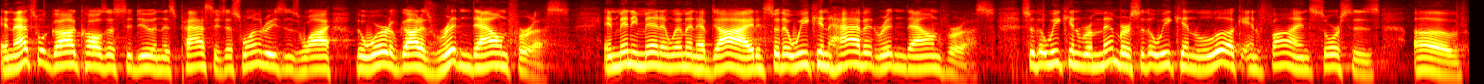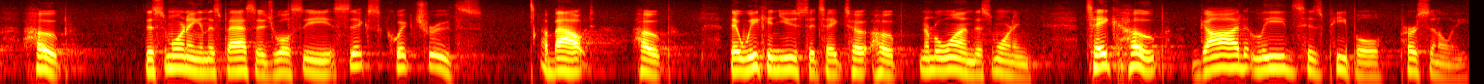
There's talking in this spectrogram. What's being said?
And that's what God calls us to do in this passage. That's one of the reasons why the Word of God is written down for us. And many men and women have died so that we can have it written down for us, so that we can remember, so that we can look and find sources of hope. This morning in this passage, we'll see six quick truths about hope that we can use to take to- hope. Number one this morning take hope, God leads his people personally.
